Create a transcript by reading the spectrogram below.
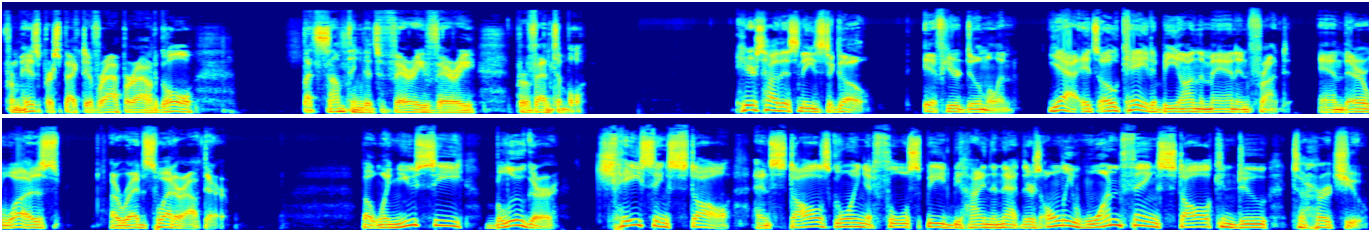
from his perspective, wraparound goal, but something that's very, very preventable. Here's how this needs to go. If you're Dumoulin, yeah, it's okay to be on the man in front. And there was a red sweater out there. But when you see Blueger chasing Staal and Staal's going at full speed behind the net, there's only one thing Staal can do to hurt you.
